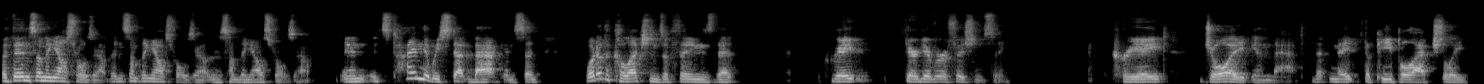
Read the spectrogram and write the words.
But then something else rolls out, then something else rolls out, and something else rolls out. And it's time that we step back and said, what are the collections of things that create caregiver efficiency, create joy in that, that make the people actually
